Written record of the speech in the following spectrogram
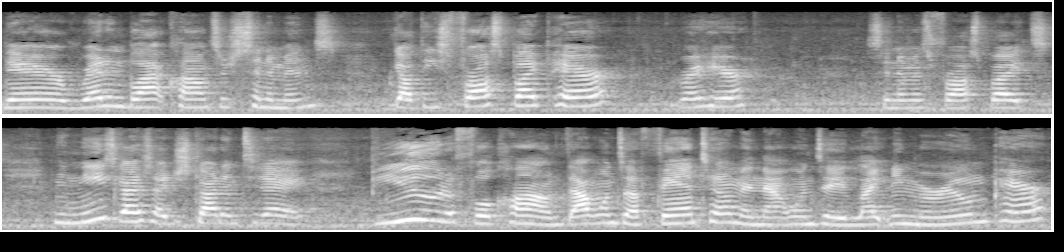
They're red and black clowns, or cinnamons got these frostbite pair right here. Cinnamon's frostbites. And these guys I just got in today. Beautiful clowns. That one's a phantom and that one's a lightning maroon pair.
